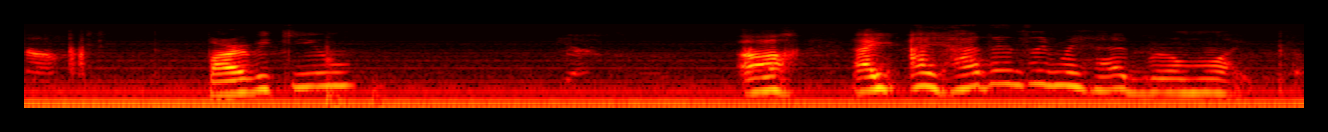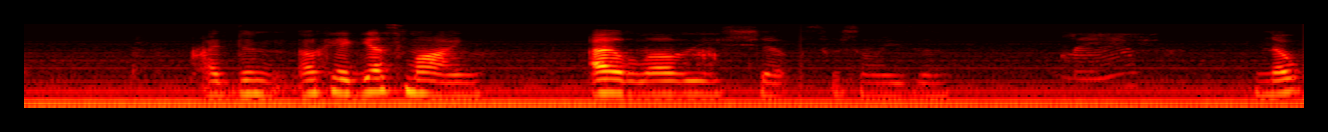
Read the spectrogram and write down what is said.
no. Barbecue? Yes. Ugh, I, I had that inside my head, but I'm like, I didn't. Okay, guess mine. I love these chips for some reason. Lay's? Nope.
